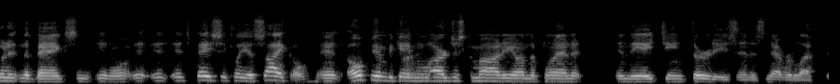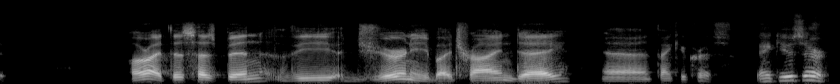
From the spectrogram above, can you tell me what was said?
put it in the banks, and you know, it, it's basically a cycle. And opium became the largest commodity on the planet in the 1830s, and has never left it. All right, this has been the journey by Trine Day, and thank you, Chris. Thank you, sir.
